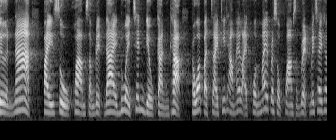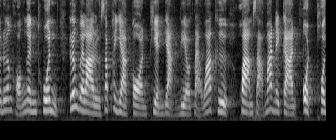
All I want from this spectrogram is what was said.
เดินหน้าไปสู่ความสำเร็จได้ด้วยเช่นเดียวกันค่ะ เพราะว่าปัจจัยที่ทำให้หลายคนไม่ประสบความสำเร็จไม่ใช่แค่เรื่องของเงินทุน เรื่องเวลาหรือทรัพยากรเพียงอย่างเดียว แต่ว่าคือความสามารถในการอดทน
